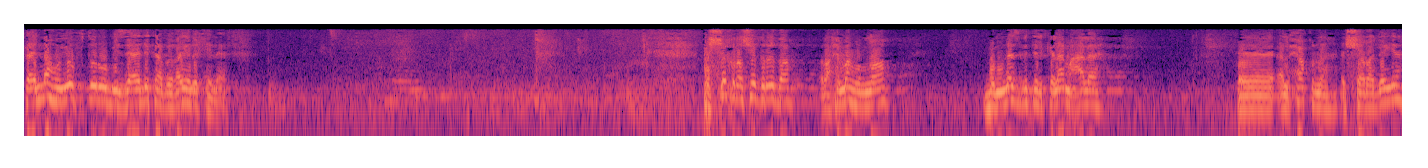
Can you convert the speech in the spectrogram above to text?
فإنه يفطر بذلك بغير خلاف. الشيخ رشيد رضا رحمه الله بمناسبة الكلام على الحقنة الشرجية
